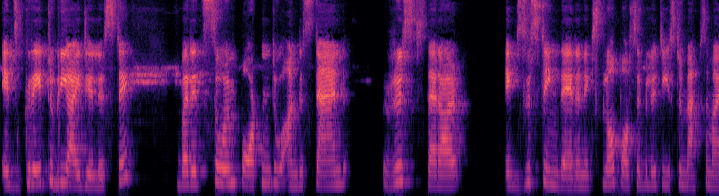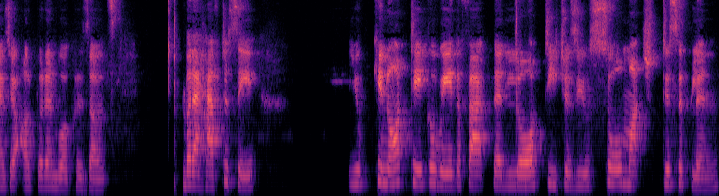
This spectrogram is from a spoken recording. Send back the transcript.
it's great to be idealistic, but it's so important to understand risks that are existing there and explore possibilities to maximize your output and work results. But I have to say, you cannot take away the fact that law teaches you so much discipline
